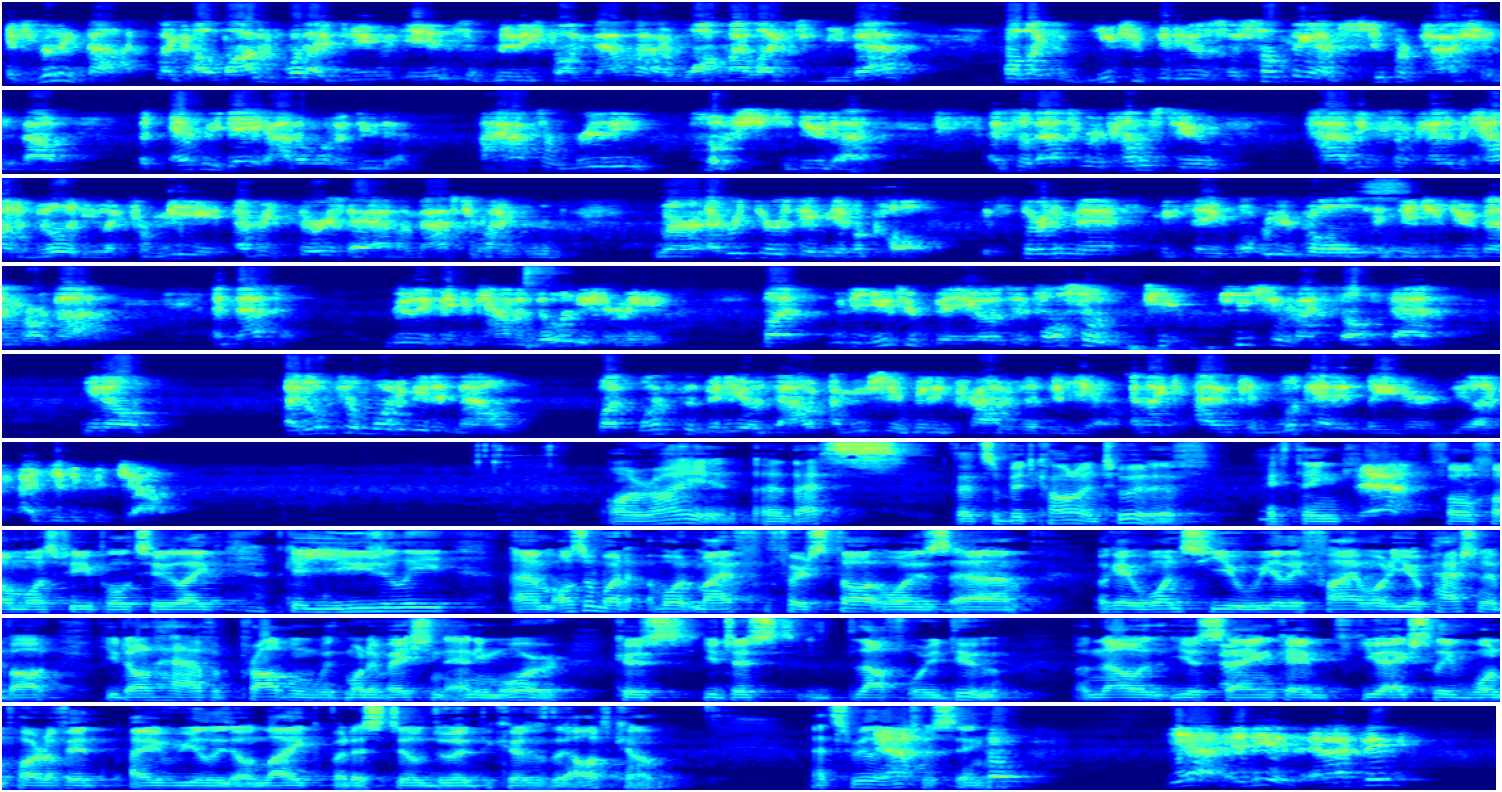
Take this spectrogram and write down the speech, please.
It's really not. Like a lot of what I do is really fun now, and I want my life to be that. But like YouTube videos are something I'm super passionate about. But every day I don't want to do them. I have to really push to do that. And so that's where it comes to having some kind of accountability. Like for me, every Thursday I have a mastermind group where every Thursday we have a call. It's 30 minutes. We say, what were your goals and did you do them or not? And that's really big accountability for me. But with the YouTube videos, it's also te- teaching myself that, you know, I don't feel motivated now, but once the video is out, I'm usually really proud of the video. And I, I can look at it later and be like, I did a good job. All right. Uh, that's, that's a bit counterintuitive. I think yeah. for, for most people to like, okay, usually, um, also what, what my first thought was, uh, okay, once you really find what you're passionate about, you don't have a problem with motivation anymore because you just love what you do. But now you're saying, okay, you actually one part of it I really don't like, but I still do it because of the outcome. That's really yeah. interesting. So, yeah, it is. And I think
